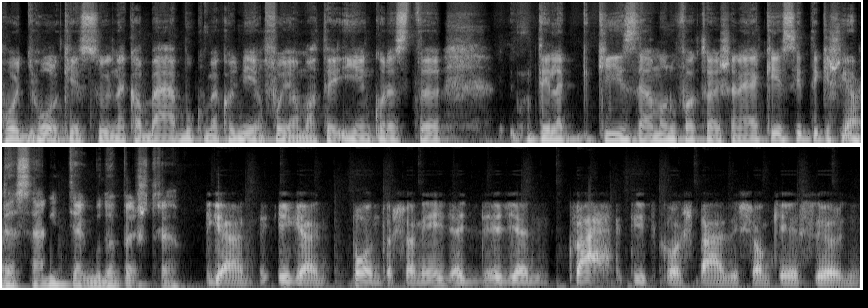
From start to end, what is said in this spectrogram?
hogy hol készülnek a bábuk, meg hogy milyen folyamat. Ilyenkor ezt tényleg kézzel manufakturálisan elkészítik, és igen. ide szállítják Budapestre? Igen, igen, pontosan így. Egy, egy ilyen kvázi titkos bázison készül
